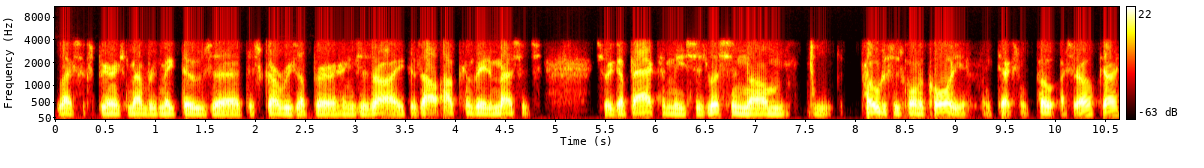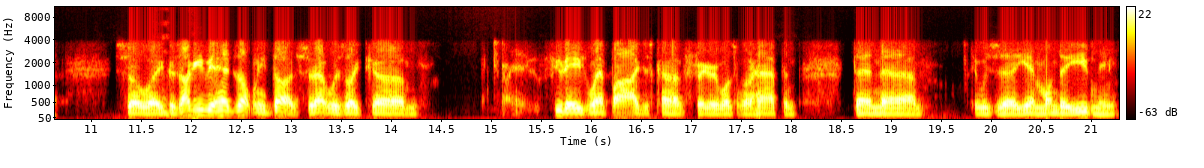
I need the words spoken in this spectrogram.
less experienced members make those uh, discoveries up there, and he says, "All right," because I'll, I'll convey the message. So he got back to me. He says, "Listen, um, POTUS is going to call you." He texted me. POTUS. I said, "Okay." So he uh, goes, "I'll give you a heads up when he does." So that was like um, a few days went by. I just kind of figured it wasn't going to happen. Then uh, it was uh, yeah Monday evening.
